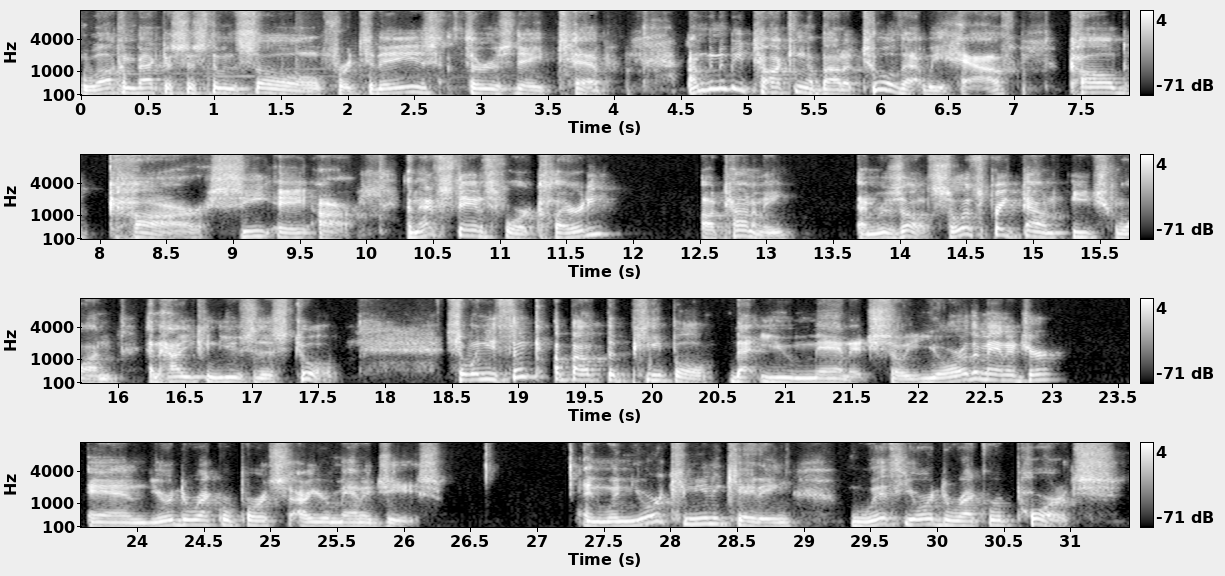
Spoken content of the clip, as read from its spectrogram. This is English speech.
Welcome back to System and Soul. For today's Thursday tip, I'm going to be talking about a tool that we have called CAR, C A R, and that stands for Clarity, Autonomy, and Results. So let's break down each one and how you can use this tool. So when you think about the people that you manage, so you're the manager and your direct reports are your managees. And when you're communicating with your direct reports,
